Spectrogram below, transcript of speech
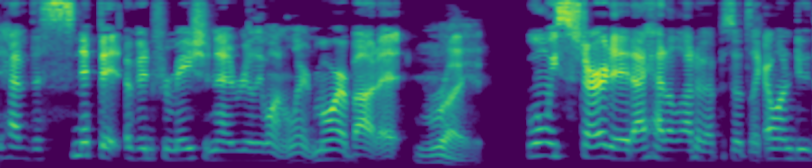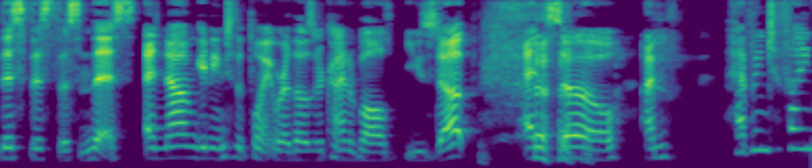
have this snippet of information. I really want to learn more about it. right. When we started, I had a lot of episodes like I want to do this, this, this, and this, and now I'm getting to the point where those are kind of all used up, and so I'm having to find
